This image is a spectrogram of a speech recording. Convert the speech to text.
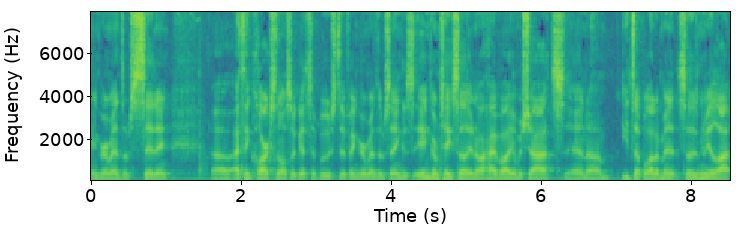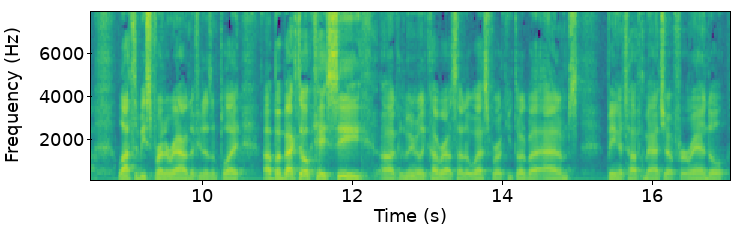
Ingram ends up sitting. Uh, I think Clarkson also gets a boost if Ingram ends up saying because Ingram takes a you know a high volume of shots and um, eats up a lot of minutes. So there's gonna be a lot, lot to be spread around if he doesn't play. Uh, but back to OKC because uh, we didn't really cover outside of Westbrook. You talked about Adams being a tough matchup for Randle.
